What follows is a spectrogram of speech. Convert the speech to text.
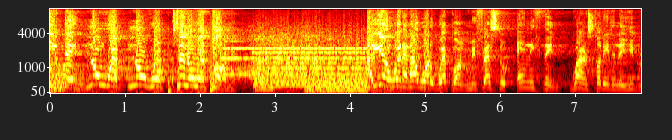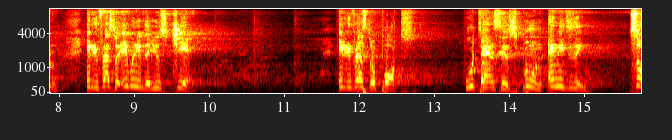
if they no weapon, no weapon, say no weapon. Are you aware that that word weapon refers to anything? Go and study it in the Hebrew. It refers to even if they use chair, it refers to pot, utensils, spoon, anything. So,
